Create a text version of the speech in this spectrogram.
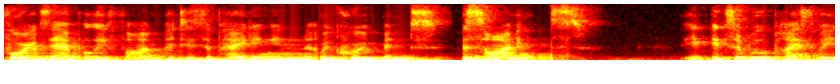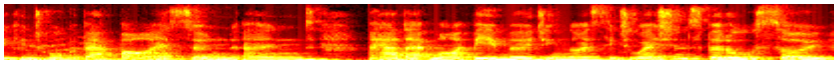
for example, if I'm participating in recruitment assignments, it, it's a real place where you can talk about bias and and how that might be emerging in those situations. But also,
